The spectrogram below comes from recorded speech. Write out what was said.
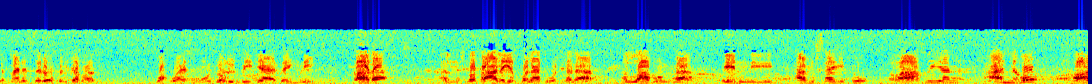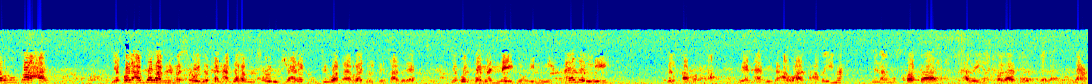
لما نزلوه في القبر وهو اسمه ذو البجادين قال المصطفى عليه الصلاة والسلام اللهم إني أمسيت راضيا عنه أرضى عنه يقول عبد الله بن مسعود وكان عبد الله بن مسعود يشاركهم في وضع الرجل في قبره يقول تمنيت إني أنا اللي في القبر لأن هذه دعوات عظيمة من المصطفى عليه الصلاة والسلام. نعم.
